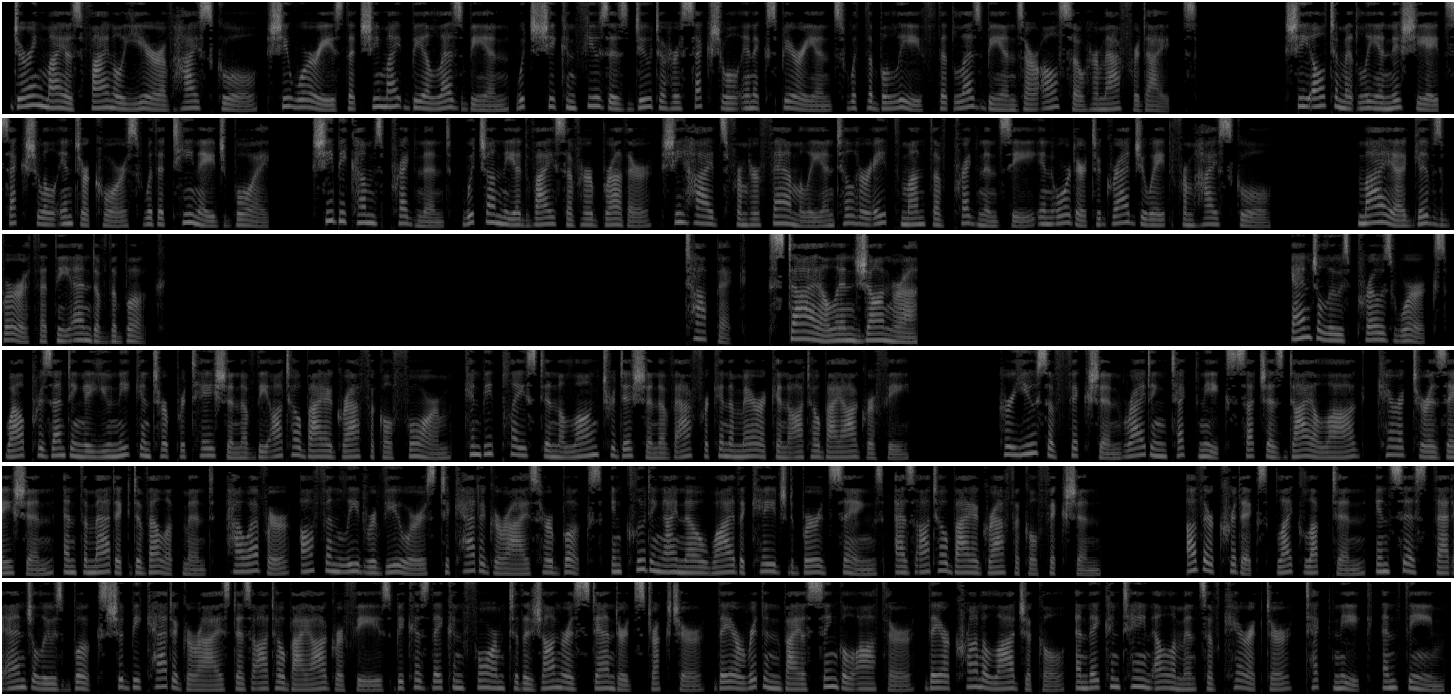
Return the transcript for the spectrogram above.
During Maya's final year of high school, she worries that she might be a lesbian which she confuses due to her sexual inexperience with the belief that lesbians are also hermaphrodites. She ultimately initiates sexual intercourse with a teenage boy. She becomes pregnant, which on the advice of her brother, she hides from her family until her eighth month of pregnancy in order to graduate from high school. Maya gives birth at the end of the book. Topic: Style and genre. Angelou's prose works, while presenting a unique interpretation of the autobiographical form, can be placed in the long tradition of African American autobiography. Her use of fiction writing techniques such as dialogue, characterization, and thematic development, however, often lead reviewers to categorize her books, including I Know Why the Caged Bird Sings, as autobiographical fiction. Other critics, like Lupton, insist that Angelou's books should be categorized as autobiographies because they conform to the genre's standard structure, they are written by a single author, they are chronological, and they contain elements of character, technique, and theme.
